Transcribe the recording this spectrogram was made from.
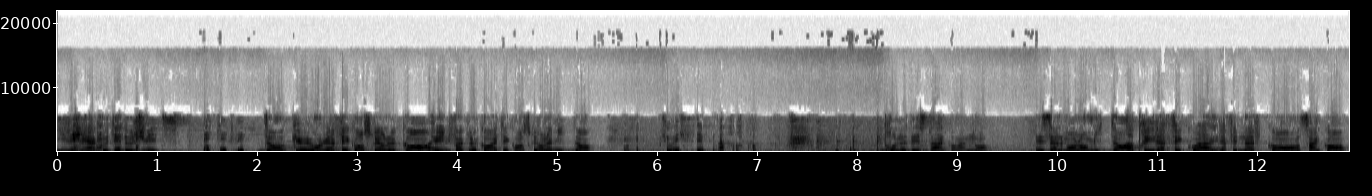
il est né à côté d'Auschwitz. Donc euh, on lui a fait construire le camp, et une fois que le camp a été construit, on l'a mis dedans. Oui, c'est marrant. Drôle de destin quand même, non? Les Allemands l'ont mis dedans, après il a fait quoi? Il a fait 9 camps en 5 ans.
